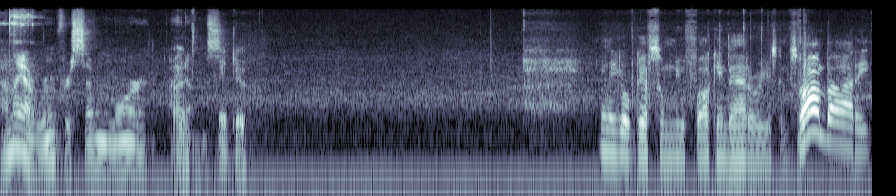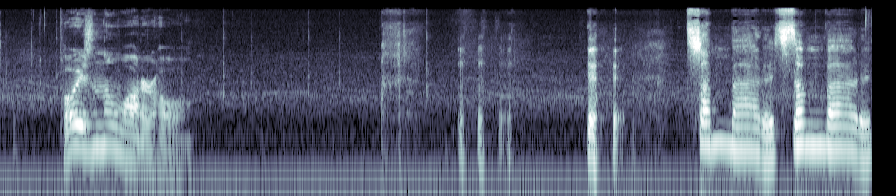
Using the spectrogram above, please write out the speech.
I only have room for seven more Fine. items. Me too. Let me go get some new fucking batteries. Can somebody? Poison the water hole. Somebody, somebody.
